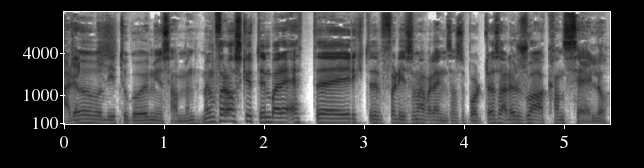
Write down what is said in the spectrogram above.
er det jo, De to går jo mye sammen. Men for å skutte inn bare et eh, rykte for de som er Valencia-supportere, så er det Joao Cancelo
